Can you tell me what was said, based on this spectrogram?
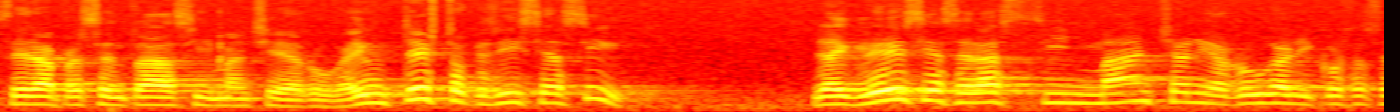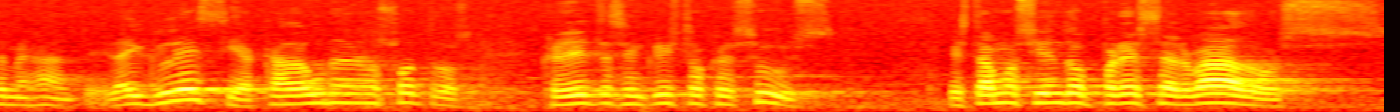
será presentada sin mancha y arruga. Hay un texto que dice así, la iglesia será sin mancha ni arruga ni cosa semejante. La iglesia, cada uno de nosotros, creyentes en Cristo Jesús, estamos siendo preservados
